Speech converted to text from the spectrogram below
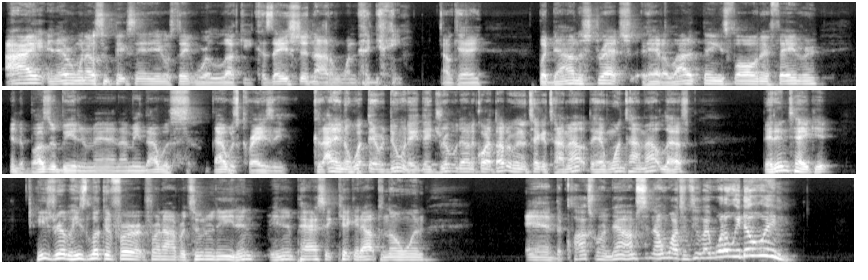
I and everyone else who picked San Diego State were lucky because they should not have won that game. Okay. But down the stretch, it had a lot of things fall in their favor. And the buzzer beater, man. I mean, that was that was crazy. Because I didn't know what they were doing. They, they dribbled down the court. I thought they were going to take a timeout. They had one timeout left. They didn't take it. He's dribbling. He's looking for for an opportunity. He didn't he didn't pass it, kick it out to no one. And the clock's running down. I'm sitting, I'm watching too, like, what are we doing?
